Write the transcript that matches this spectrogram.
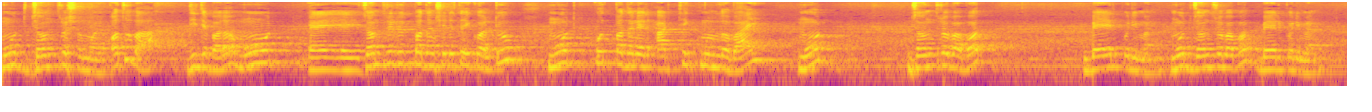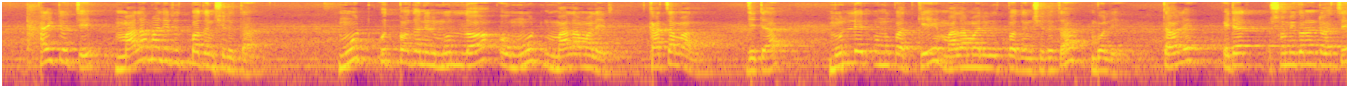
মোট যন্ত্র সময়। অথবা দিতে পারো, মোট যন্ত্রের উৎপাদনশীলতা ইকুয়াল টু মোট উৎপাদনের আর্থিক মূল্য বাই মোট যন্ত্র বাবদ ব্যয়ের পরিমাণ। মোট যন্ত্র বাবদ ব্যয়ের পরিমাণ। আরেকটা হচ্ছে মালামালের উৎপাদনশীলতা। মোট উৎপাদনের মূল্য ও মোট মালামালের কাঁচামাল, যেটা মূল্যের অনুপাতকে মালামালের উৎপাদনশীলতা বলে। তাহলে এটার সমীকরণটা হচ্ছে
